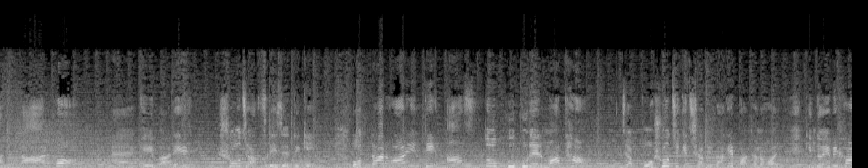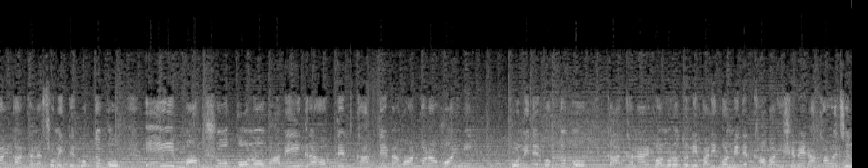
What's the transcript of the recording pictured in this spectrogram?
আর তারপর একেবারে সোজা ফ্রিজের দিকে উদ্ধার হয় একটি আস্ত কুকুরের মাথা যা পশু চিকিৎসা বিভাগে পাঠানো হয় কিন্তু এ বিষয়ে কারখানা শ্রমিকদের বক্তব্য এই মাংস কোনোভাবেই গ্রাহকদের খাদ্যে ব্যবহার করা হয়নি কর্মীদের বক্তব্য কারখানায় কর্মরত নেপালি কর্মীদের খাবার হিসেবে রাখা হয়েছিল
